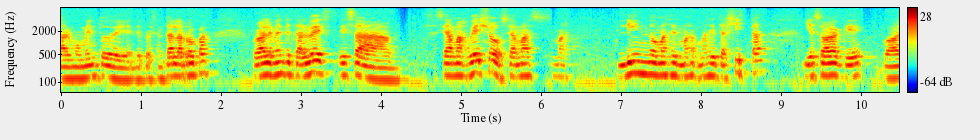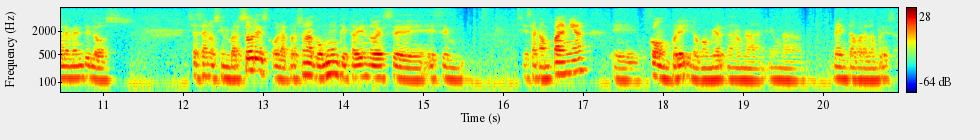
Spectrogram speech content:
al momento de, presentar la ropa, probablemente tal vez esa sea más bello o sea más lindo, más, más, más detallista, y eso haga que probablemente los, ya sean los inversores o la persona común que está viendo ese, ese esa campaña, eh, compre y lo convierta en una, en una venta para la empresa.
